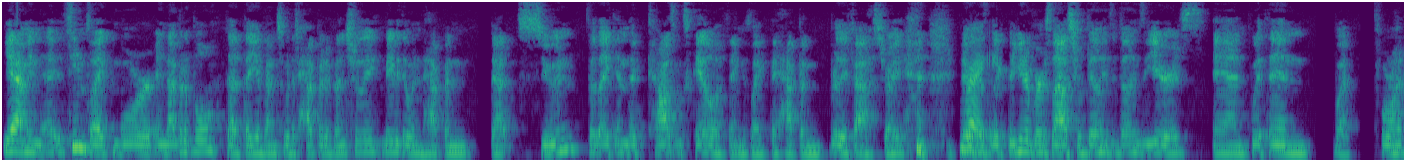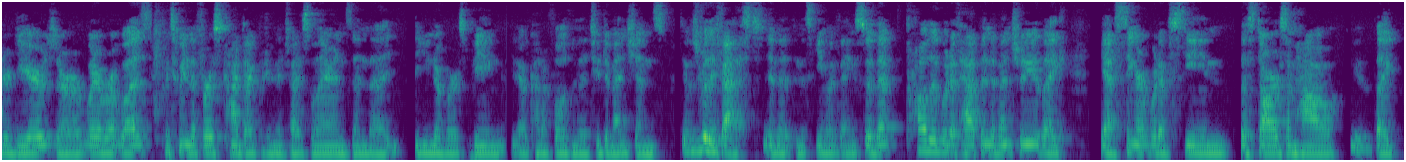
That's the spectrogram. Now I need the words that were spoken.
Yeah, I mean, it seems like more inevitable that the events would have happened eventually. Maybe they wouldn't happen that soon, but like in the cosmic scale of things, like they happen really fast, right? right. Like the universe lasts for billions and billions of years, and within what 400 years or whatever it was between the first contact between the Trisolarans and the, the universe being you know kind of folded into two dimensions, it was really fast in the, in the scheme of things. So that probably would have happened eventually. Like yeah, Singer would have seen the star somehow. Like,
